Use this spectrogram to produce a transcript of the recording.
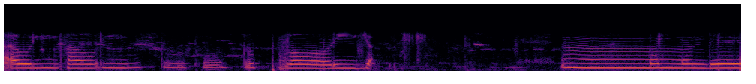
Fauri, fauri, Florida. Mm, mamma mia.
